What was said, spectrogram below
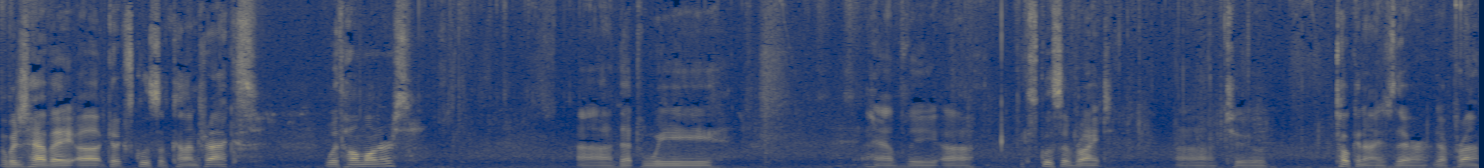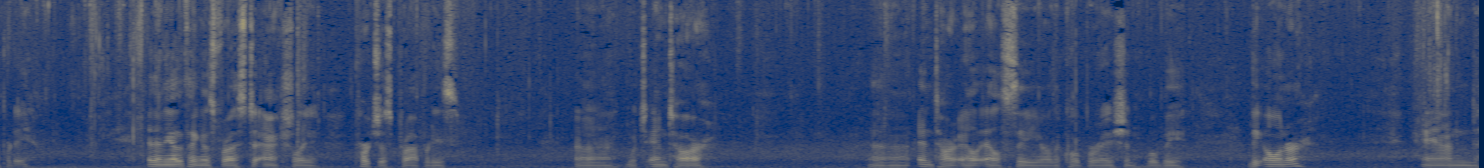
We just have a uh, get exclusive contracts with homeowners uh, that we have the uh, exclusive right uh, to tokenize their, their property. And then the other thing is for us to actually purchase properties, uh, which Entar, uh, Entar LLC or the corporation will be the owner, and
